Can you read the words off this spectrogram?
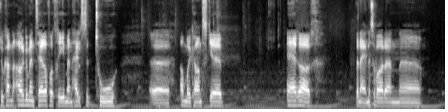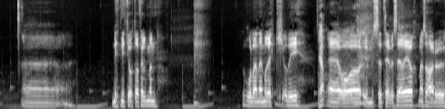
Du kan argumentere for tre, men helst to uh, amerikanske ærer. Den ene som var den uh, uh, 1998-filmen. Roland Emmerich og de, Ja. eh, og ymse TV-serier. Men så har du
